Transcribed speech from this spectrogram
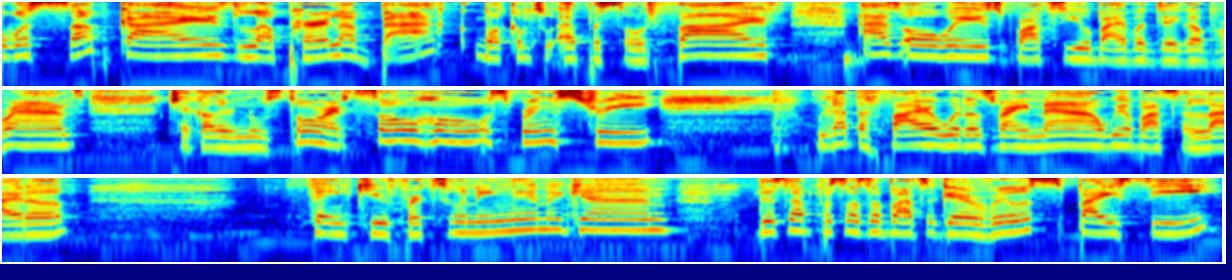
what's up, guys? La Perla back. Welcome to episode five. As always, brought to you by Bodega Brands. Check out their new store at Soho, Spring Street. We got the fire with us right now. We're about to light up. Thank you for tuning in again. This episode's about to get real spicy,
